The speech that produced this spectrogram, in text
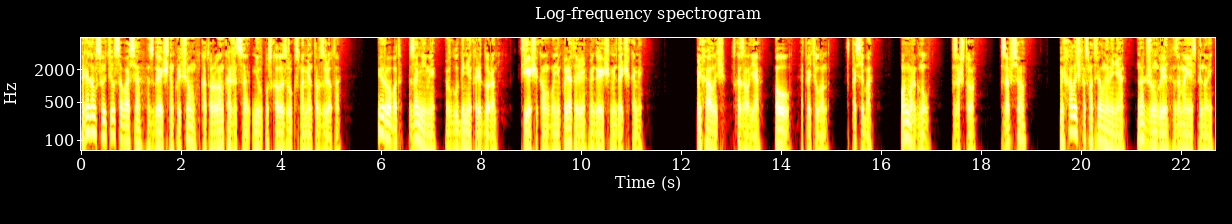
Рядом суетился Вася с гаечным ключом, который он, кажется, не выпускал из рук с момента взлета. И робот за ними, в глубине коридора, с ящиком в манипуляторе, мигающими датчиками. «Михалыч», — сказал я. «Оу», — ответил он. «Спасибо». Он моргнул. «За что?» «За все». Михалыч посмотрел на меня, на джунгли за моей спиной.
